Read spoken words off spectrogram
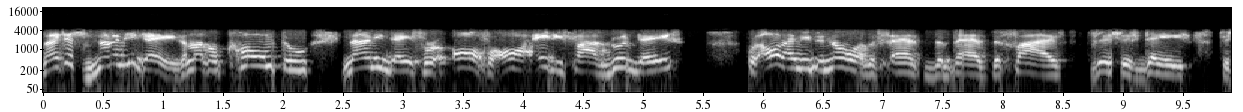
Not just 90 days. I'm not going to comb through 90 days for all for all 85 good days. Well, all I need to know are the fat, the bad, the five vicious days to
